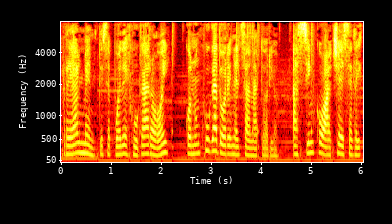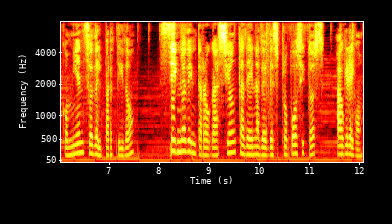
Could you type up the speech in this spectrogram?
¿Realmente se puede jugar hoy, con un jugador en el sanatorio? A 5HS del comienzo del partido? Signo de interrogación cadena de despropósitos, agregó.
